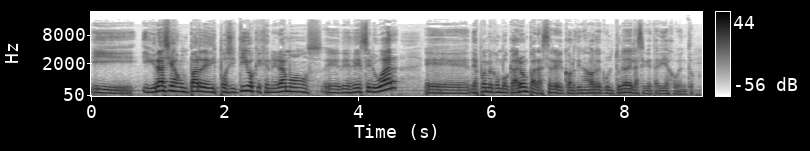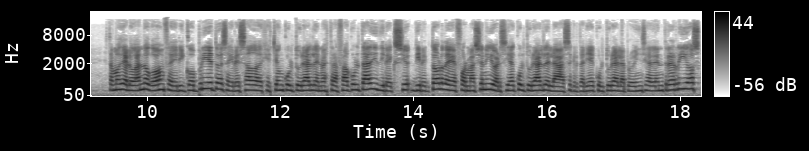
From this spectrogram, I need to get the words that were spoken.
y, y, gracias a un par de dispositivos que generamos eh, desde ese lugar, eh, después me convocaron para ser el coordinador de cultura de la Secretaría de Juventud. Estamos dialogando con Federico Prieto, es egresado de Gestión Cultural de nuestra facultad y director de Formación y Diversidad Cultural de la Secretaría de Cultura de la provincia de Entre Ríos.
